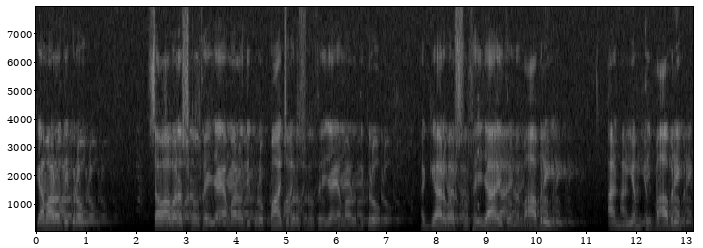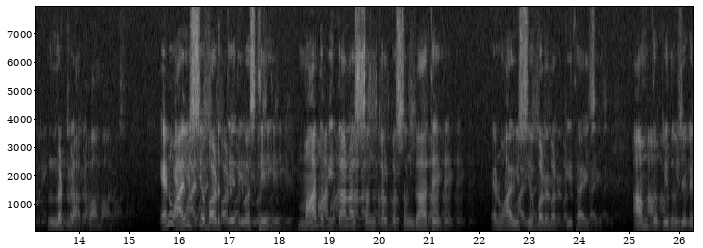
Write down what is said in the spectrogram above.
કે અમારો દીકરો સવા વર્ષનો થઈ જાય, અમારો દીકરો પાંચ વર્ષનો થઈ જાય, અમારો દીકરો અગિયાર વર્ષનો થઈ જાય તો અમે બાબરી. આ નિયમથી બાબરી લટ રાખવામાં આવે છે. એનું આયુષ્ય બળ તે દિવસથી માત પિતાના સંકલ્પ સંઘાતે એનું આયુષ્ય બળ નક્કી થાય છે. આમ તો કીધું છે કે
